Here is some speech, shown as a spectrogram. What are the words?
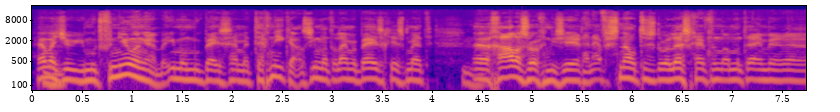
Hè, want je, je moet vernieuwing hebben. Iemand moet bezig zijn met technieken. Als iemand alleen maar bezig is met Mhm. eh galas organiseren... en even snel tussendoor les geeft en dan meteen weer... eh,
